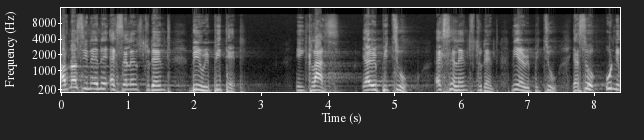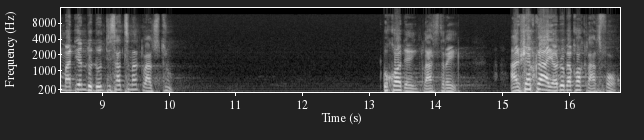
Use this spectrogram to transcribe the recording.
I've not seen any excellent student being repeated in class. You repeat too. Excellent student. Near repeat too. You say, Unimadien do don't satana class two. Who call them in class three? And Shakra, you do class four.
